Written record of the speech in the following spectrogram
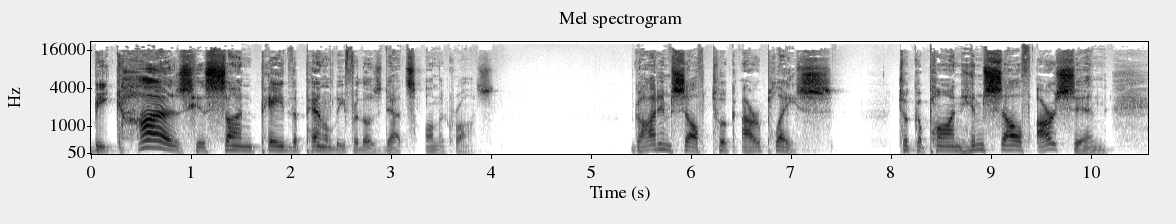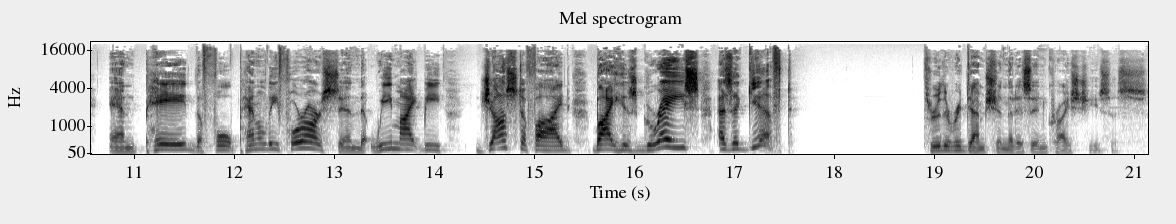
because his son paid the penalty for those debts on the cross. God himself took our place, took upon himself our sin, and paid the full penalty for our sin that we might be justified by his grace as a gift through the redemption that is in Christ Jesus.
